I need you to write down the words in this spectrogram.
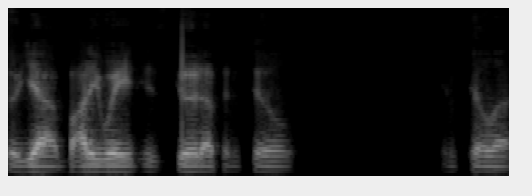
so yeah body weight is good up until until uh,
